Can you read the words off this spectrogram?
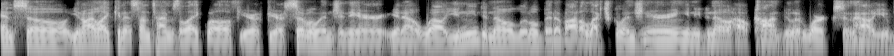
And so you know i liken it sometimes like well if you're if you're a civil engineer you know well you need to know a little bit about electrical engineering. You need to know how conduit works and how you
